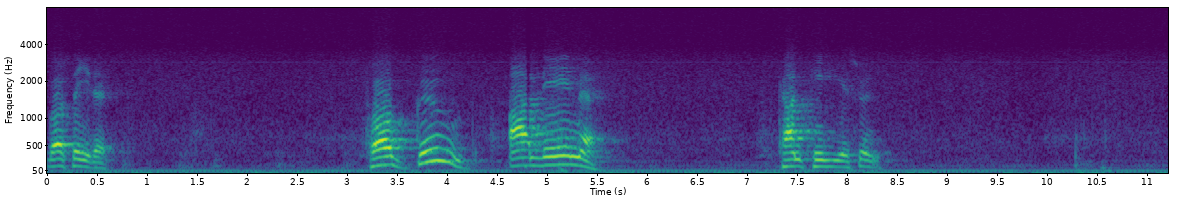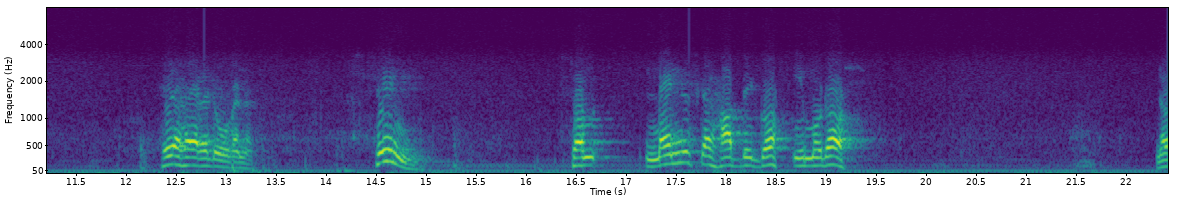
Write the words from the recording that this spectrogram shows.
ved side. For Gud alene kan tilgi synd. Hør her, venner. Synd som mennesker har begått imot oss Nå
